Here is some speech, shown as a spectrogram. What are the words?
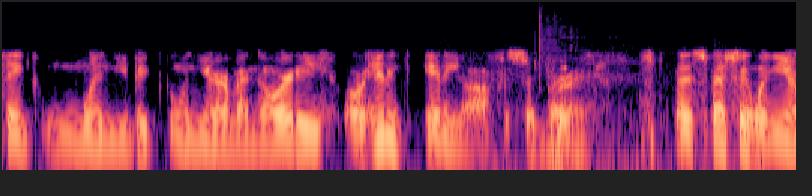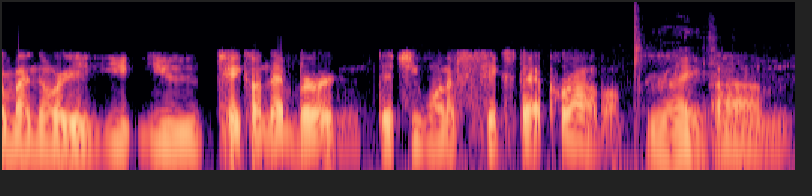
think when you be, when you're a minority or any any officer, but right. Especially when you're a minority, you you take on that burden that you want to fix that problem. Right. Um,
